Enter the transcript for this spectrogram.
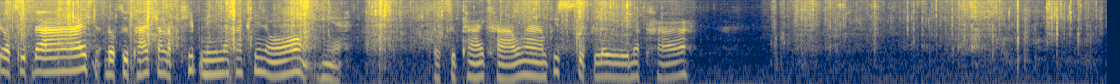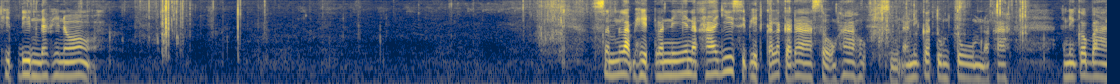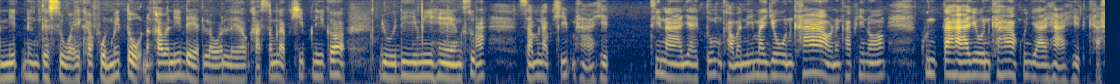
ดอกสุดท้าย ดอกสุดท้ายสำหรับคลิปนี้นะคะ พี่น้องเนี่ย ดอกสุดท้ายขาวงามที่สุดเลยนะคะเห็ดดินนะพี่น้องสำหรับเห็ดวันนี้นะคะ 21 กรกฎาคม 2560 อันนี้ก็ตุมๆนะคะ อันนี้ก็บานนิดนึงแต่สวยค่ะฝนไม่ตกนะคะ วันนี้แดดร้อนแล้วค่ะสำหรับคลิปนี้ก็อยู่ดีมีแหงสุดสำหรับคลิปหาเห็ดที่นายายตุ้มค่ะวันนี้มาโยนข้าวนะคะ พี่น้องคุณตาโยนข้าวคุณยายหาเห็ดค่ะ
